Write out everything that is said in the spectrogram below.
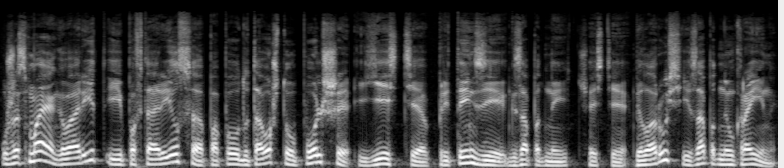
уже с мая говорит и повторился по поводу того, что у Польши есть претензии к западной части Беларуси и западной Украины.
